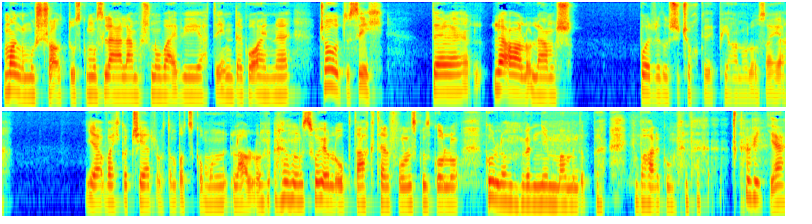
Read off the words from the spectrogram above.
mange musta shoutus kun musta lää lämmäs nu vaivi ja tin det går aina choutu sich det le alu lämmäs puolella tuossa chokkeli pianolla ja ja vaikka tjerruutan potsko mun laulun, mun sui ollut upptak telefonus, kun kuuluu, kuuluu vielä nimmaa, men toppe barkummen. Ja.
